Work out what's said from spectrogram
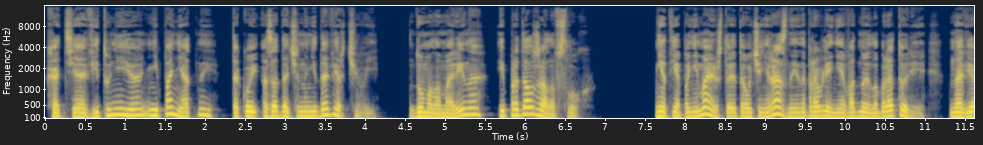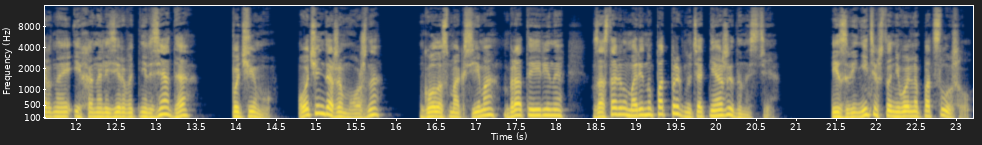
Хотя вид у нее непонятный, такой озадаченно недоверчивый. Думала Марина и продолжала вслух. Нет, я понимаю, что это очень разные направления в одной лаборатории. Наверное, их анализировать нельзя, да? Почему? Очень даже можно. Голос Максима, брата Ирины, заставил Марину подпрыгнуть от неожиданности. Извините, что невольно подслушал.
